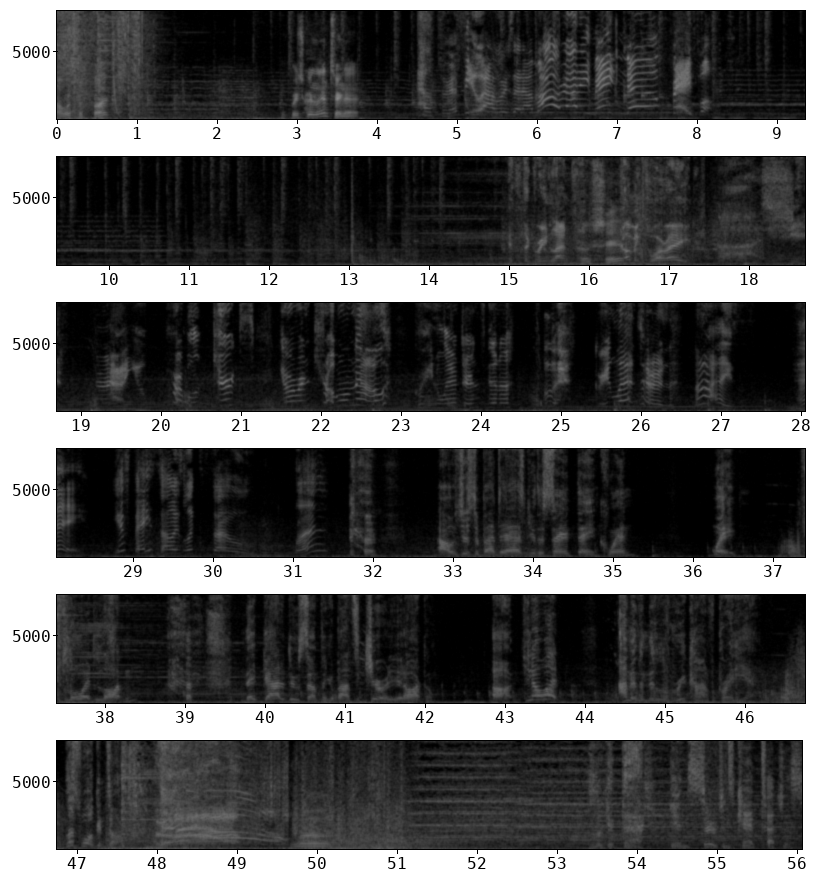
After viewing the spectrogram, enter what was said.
Oh, what the fuck? Where's Green Lantern at? Out for a few hours and I'm already meeting new people. It's the Green Lantern. Oh shit. Coming to our aid. To ask you the same thing, Quinn. Wait, Floyd Lawton? they gotta do something about security at Arkham. Uh, you know what? I'm in the middle of recon for Brainiac. Let's walk and talk. Whoa. Look at that. Insurgents can't touch us.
